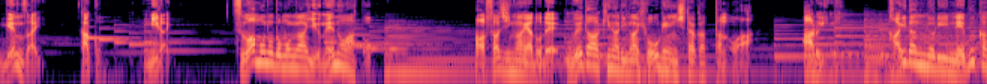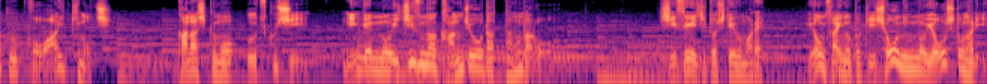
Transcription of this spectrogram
現在過去未来。つわものどもが夢の後。浅地が宿で上田明成が表現したかったのはある意味階段より根深く怖い気持ち。悲しくも美しい人間の一途な感情だったのだろう。私生児として生まれ4歳の時商人の養子となり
